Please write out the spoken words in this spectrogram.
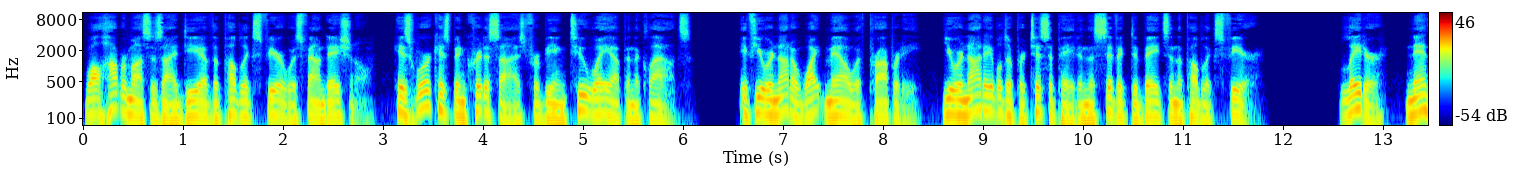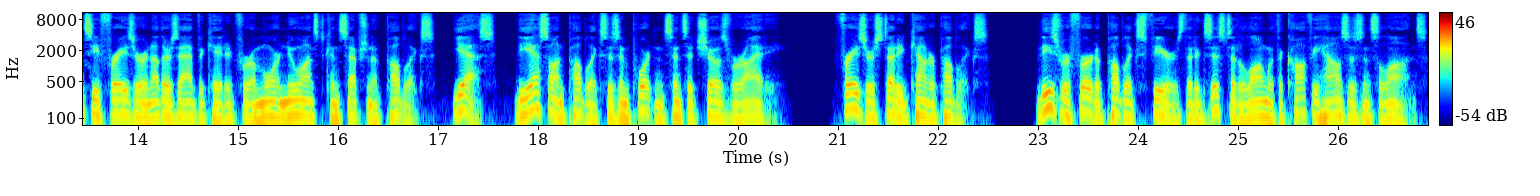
while Habermas's idea of the public sphere was foundational, his work has been criticized for being too way up in the clouds. If you were not a white male with property, you were not able to participate in the civic debates in the public sphere. Later, Nancy Fraser and others advocated for a more nuanced conception of publics. Yes, the S on publics is important since it shows variety. Fraser studied counterpublics. These refer to public spheres that existed along with the coffee houses and salons.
